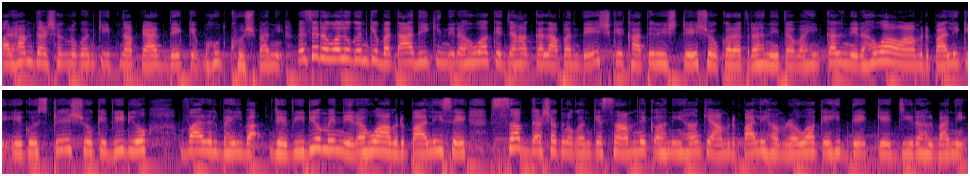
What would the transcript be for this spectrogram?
और हम दर्शक लोगों की इतना प्यार देख के बहुत खुश खुश वैसे रउआ लोगन के बता दी कि निरहुआ के जहाँ कल अपन देश के खातिर स्टेज शो करत रहनी तो वहीं कल निरहुआ और आम्रपाली के एगो स्टेज शो के वीडियो वायरल भइल बा, जे वीडियो में निरहुआ, आम्रपाली से सब दर्शक लोगन के सामने कहनी हाँ कि आम्रपाली हम रहुआ के ही देख के जी रहल बानी।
